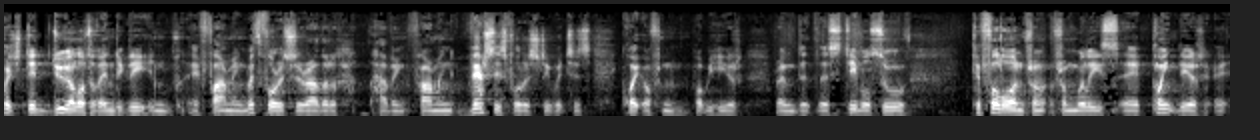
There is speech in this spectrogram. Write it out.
which did do a lot of integrating uh, farming with forestry rather having farming versus forestry, which is quite often what we hear around this table. So to follow on from, from Willie's uh, point there, uh, it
